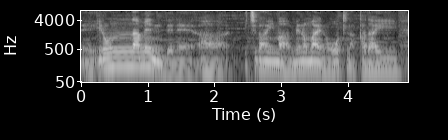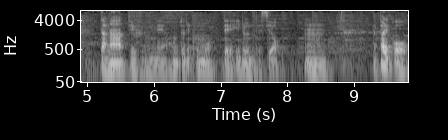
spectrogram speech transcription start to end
えー、いろんな面でねあ一番今目の前の大きな課題だなっていうふうにね本当に思っているんですよ。うん、やっぱりこ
